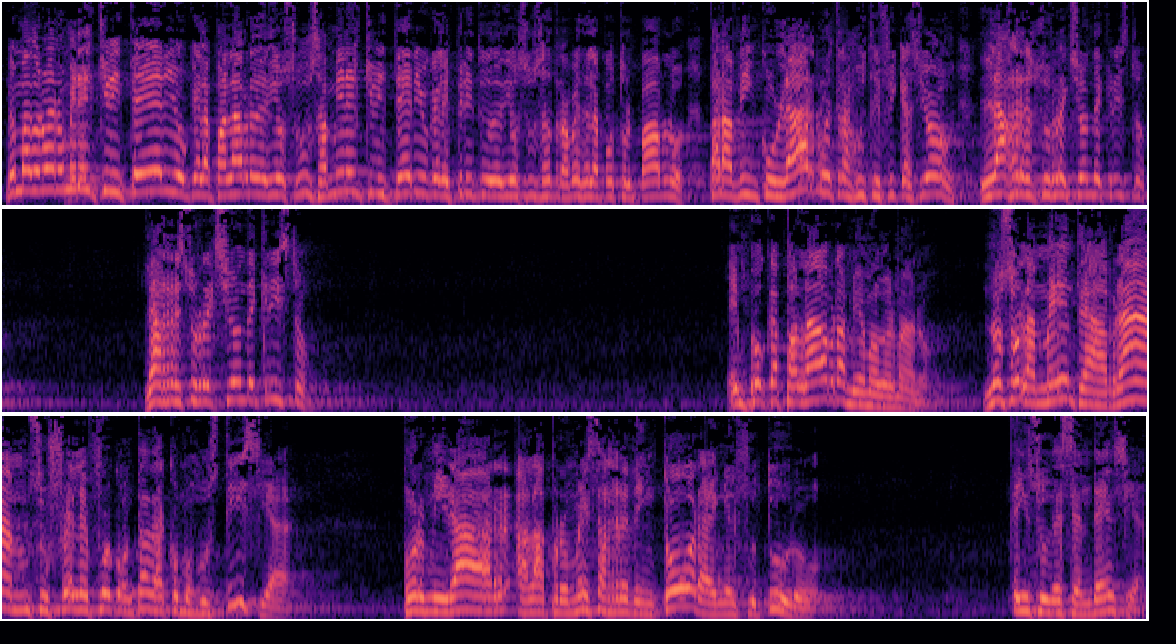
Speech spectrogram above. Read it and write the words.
No, madre hermano, mire el criterio que la palabra de Dios usa, mire el criterio que el Espíritu de Dios usa a través del apóstol Pablo para vincular nuestra justificación, la resurrección de Cristo. La resurrección de Cristo. En pocas palabras, mi amado hermano, no solamente a Abraham su fe le fue contada como justicia por mirar a la promesa redentora en el futuro, en su descendencia,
